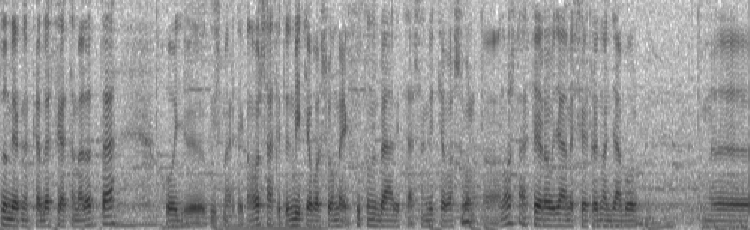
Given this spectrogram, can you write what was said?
főmérnökkel beszéltem előtte, hogy ők ismerték a Nordschleife-t, hogy mit javasol, melyik futómű beállításnak, mit javasol a Nordschleife-re, hogy elmesélte, hogy nagyjából ö,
